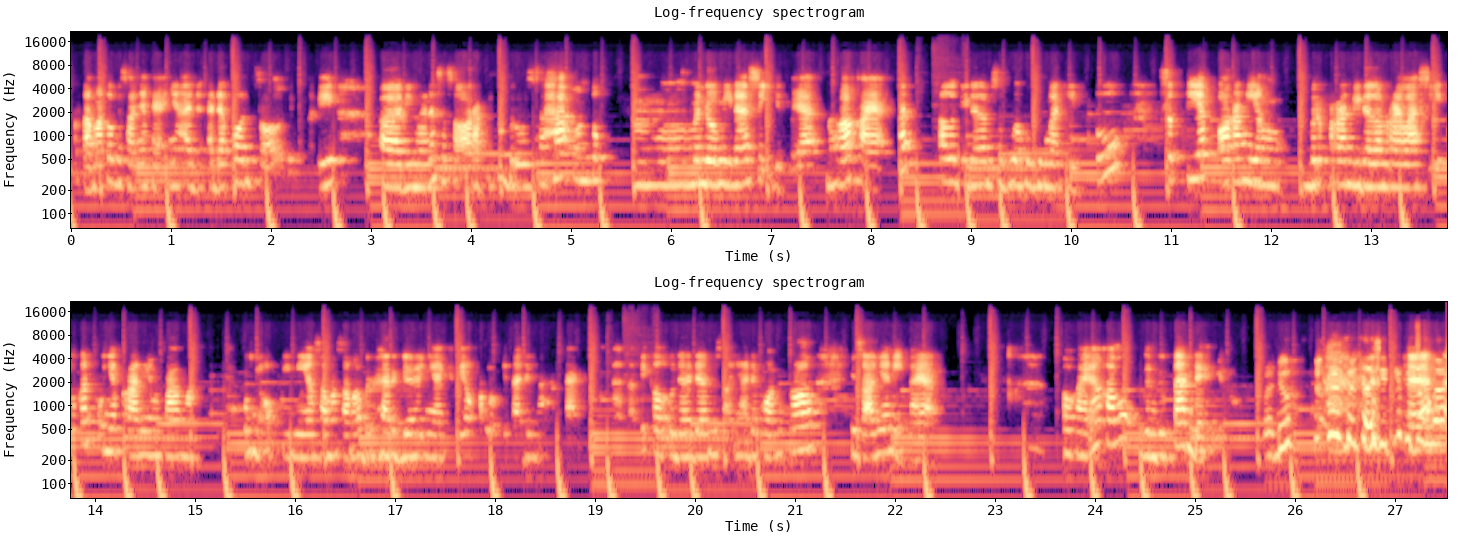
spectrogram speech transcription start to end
pertama tuh misalnya kayaknya ada ada kontrol gitu. Jadi uh, di mana seseorang itu berusaha untuk mendominasi gitu ya bahwa kayak kan kalau di dalam sebuah hubungan itu setiap orang yang berperan di dalam relasi itu kan punya peran yang sama punya opini yang sama-sama berharganya gitu yang perlu kita dengarkan nah tapi kalau udah ada misalnya ada kontrol misalnya nih kayak oh kayaknya kamu gendutan deh gitu Waduh, sensitif itu mbak.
